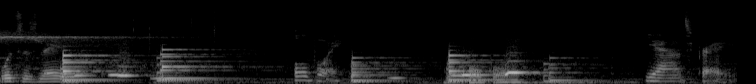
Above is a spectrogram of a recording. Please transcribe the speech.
What's his name? OUHBOY. Oh boy. Yeah, it's great.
